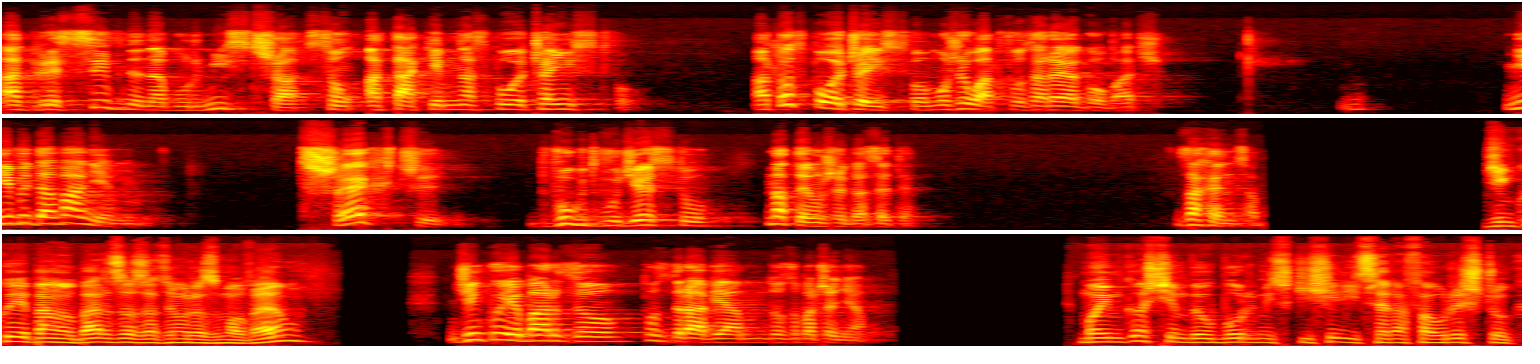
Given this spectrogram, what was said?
agresywne na burmistrza są atakiem na społeczeństwo. A to społeczeństwo może łatwo zareagować niewydawaniem trzech czy dwóch dwudziestu na tęże gazetę. Zachęcam. Dziękuję panu bardzo za tę rozmowę. Dziękuję bardzo, pozdrawiam, do zobaczenia. Moim gościem był burmistrz Kisielice Rafał Ryszczuk.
